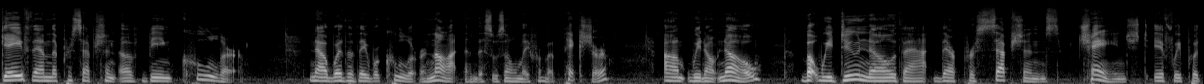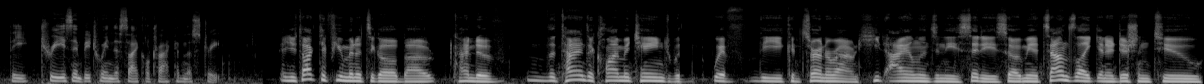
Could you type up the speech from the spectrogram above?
gave them the perception of being cooler. Now, whether they were cooler or not, and this was only from a picture, um, we don't know. But we do know that their perceptions changed if we put the trees in between the cycle track and the street. And you talked a few minutes ago about kind of the times of climate change with with the concern around heat islands in these cities. So I mean, it sounds like in addition to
